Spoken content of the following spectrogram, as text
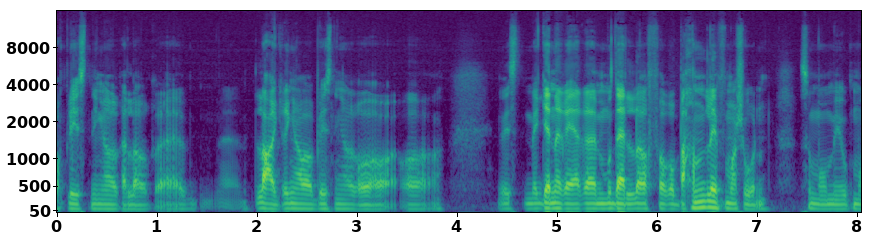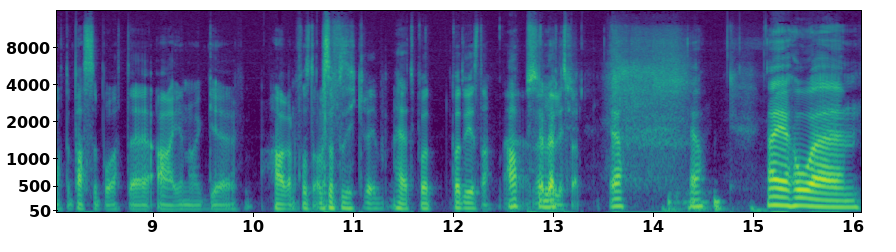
opplysninger eller uh, lagring av opplysninger og, og, hvis vi genererer modeller for å behandle informasjon, så må vi jo på en måte passe på at uh, AI-en òg har en forståelse for sikkerhet på, på et vis. da. Absolutt. Ja. ja. Nei, hun,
